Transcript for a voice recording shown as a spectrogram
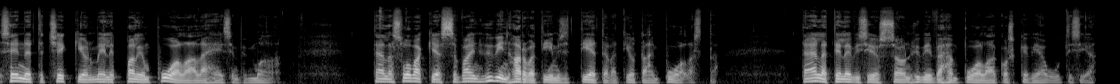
sen, että tsekki on meille paljon Puolaa läheisempi maa. Täällä Slovakiassa vain hyvin harvat ihmiset tietävät jotain Puolasta – Täällä televisiossa on hyvin vähän Puolaa koskevia uutisia.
